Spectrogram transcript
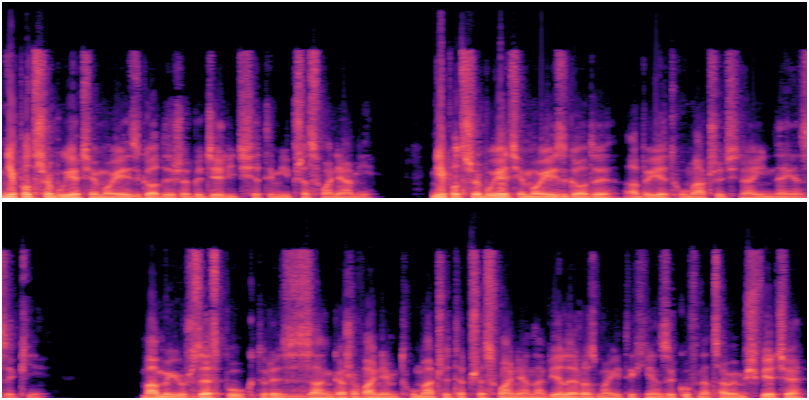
nie potrzebujecie mojej zgody, żeby dzielić się tymi przesłaniami. Nie potrzebujecie mojej zgody, aby je tłumaczyć na inne języki. Mamy już zespół, który z zaangażowaniem tłumaczy te przesłania na wiele rozmaitych języków na całym świecie,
